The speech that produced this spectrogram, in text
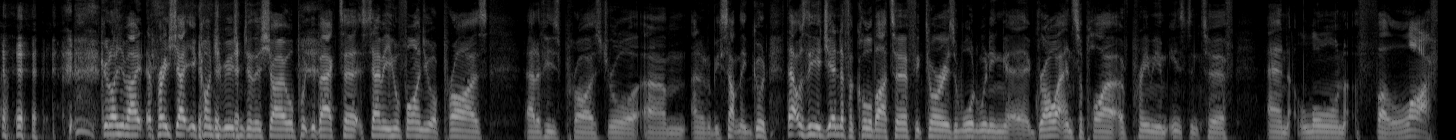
Good on you, mate. Appreciate your contribution to the show. We'll put you back to Sammy. He'll find you a prize out of his prize draw, um, and it'll be something good. That was the agenda for Coolabah Turf, Victoria's award-winning uh, grower and supplier of premium instant turf and lawn for life.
